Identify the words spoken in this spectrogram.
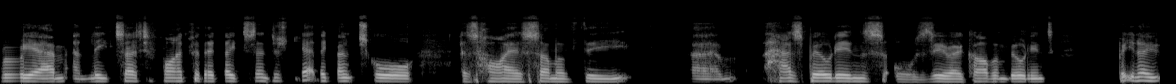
BREEAM and LEED certified for their data centers. Yet they don't score as high as some of the um, has buildings or zero carbon buildings. But you know,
